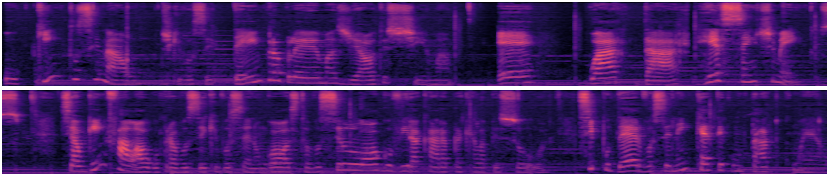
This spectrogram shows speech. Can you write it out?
O quinto sinal de que você tem problemas de autoestima é guardar ressentimentos. Se alguém fala algo para você que você não gosta, você logo vira a cara para aquela pessoa. Se puder, você nem quer ter contato com ela.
